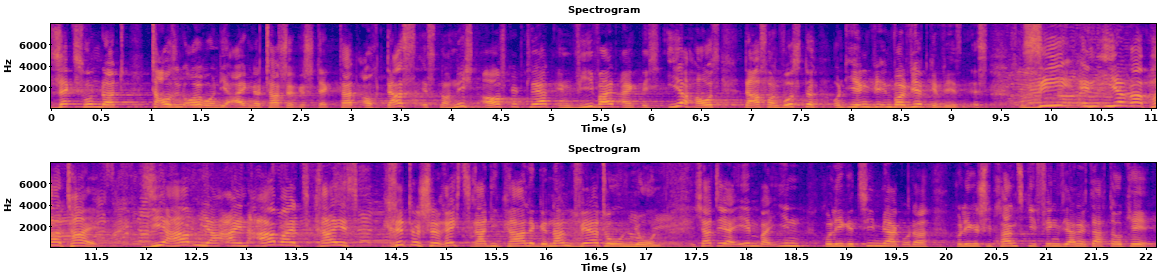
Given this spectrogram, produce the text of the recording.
600.000 Euro in die eigene Tasche gesteckt hat. Auch das ist noch nicht aufgeklärt, inwieweit eigentlich Ihr Haus davon wusste und irgendwie involviert gewesen ist. Sie in Ihrer Partei Sie haben ja einen Arbeitskreis kritische Rechtsradikale genannt, Werteunion. Ich hatte ja eben bei Ihnen, Kollege Ziemiak oder Kollege Schipanski, fingen Sie an, ich dachte, okay,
